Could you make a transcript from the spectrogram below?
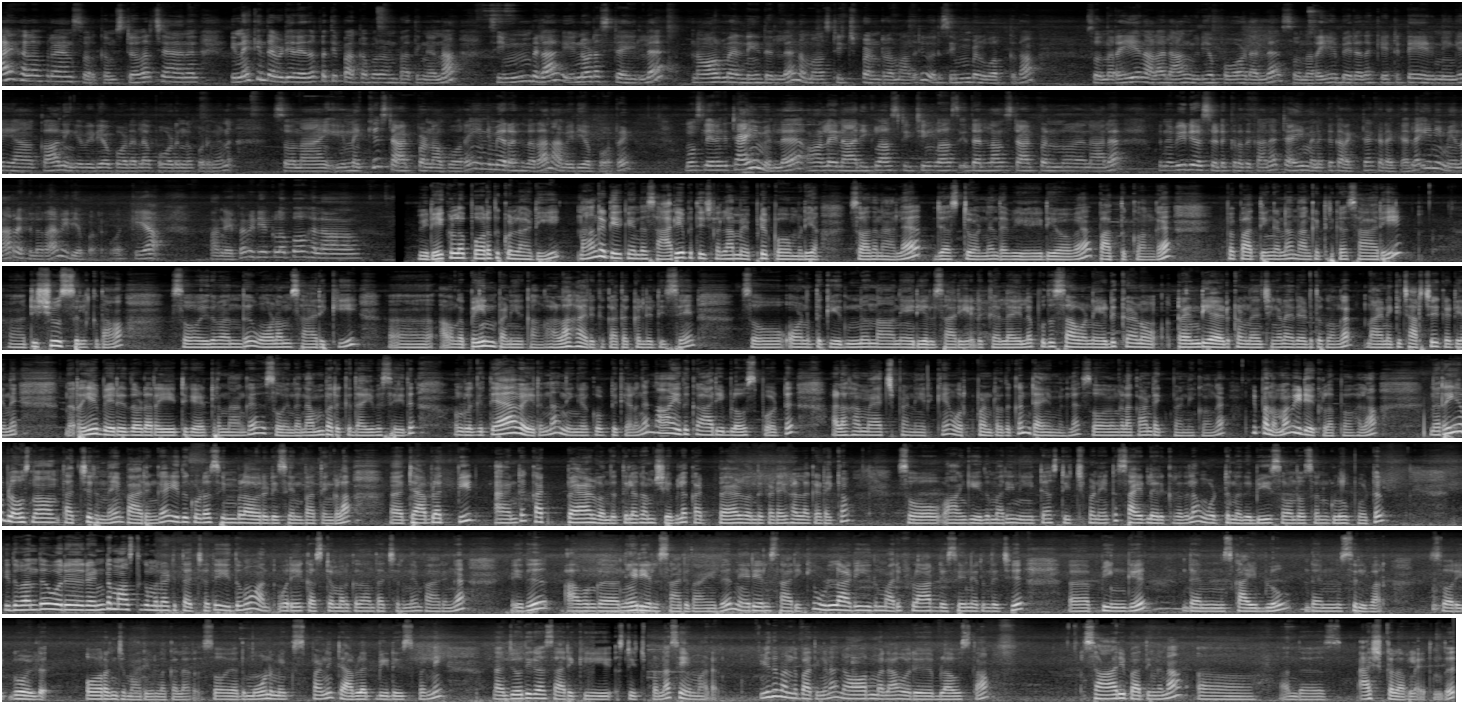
Hi hello friends welcome to our channel இன்றைக்கி இந்த வீடியோவில் எதை பற்றி பார்க்க போகிறோம்னு பார்த்தீங்கன்னா சிம்பிளாக என்னோடய ஸ்டைலில் நார்மல் நீடில் நம்ம ஸ்டிச் பண்ணுற மாதிரி ஒரு சிம்பிள் ஒர்க்கு தான். ஸோ நிறைய நாளாக லாங் வீடியோ போடலை. ஸோ நிறைய பேர் அதை கேட்டுகிட்டே இருந்தீங்க. ஏன்க்கா நீங்கள் வீடியோ போடலை? போடுங்க போடுங்கன்னு. ஸோ நான் இன்றைக்கி ஸ்டார்ட் பண்ண போகிறேன் இனிமேல் ரெகுலராக நான் வீடியோ போடுறேன். மோஸ்ட்லி எனக்கு டைம் இல்லை. Online aari class stitching class இதெல்லாம் ஸ்டார்ட் பண்ணதுனால கொஞ்சம் வீடியோஸ் எடுக்கிறதுக்கான டைம் எனக்கு கரெக்டாக கிடைக்கல. இனிமேல் நான் ரெகுலராக வீடியோ போடுறேன். ஓகேயா வாங்க இப்போ வீடியோக்குள்ளே போகலாம். வீடியோக்குள்ளே போகிறதுக்குள்ளாடி நான் கட்டியிருக்க இந்த சாரியை பற்றி சொல்லாமல் எப்படி போக முடியும்? ஸோ அதனால் ஜஸ்ட் ஒன்று இந்த வீடியோவை பார்த்துக்கோங்க. இப்போ பார்த்தீங்கன்னா நான் கட்டியிருக்க சாரி டிஷ்யூ சில்க் தான். ஸோ இது வந்து ஓணம் சாரிக்கு அவங்க பெயிண்ட் பண்ணியிருக்காங்க. அழகாக இருக்குது கதக்களி டிசைன் ஸோ ஓணத்துக்கு இன்னும் நான் ஏரியல் சாரி எடுக்கலை. இல்லை புதுசாக ஒன்று எடுக்கணும். ட்ரெண்டியாக எடுக்கணும்னு நினச்சிங்கன்னா இதை எடுத்துக்கோங்க. நான் இன்றைக்கி சர்ச்சுக்கு கட்டியிருந்தேன். நிறைய பேர் இதோட ரேட்டு கேட்டிருந்தாங்க. ஸோ இந்த நம்பருக்கு தயவு செய்து உங்களுக்கு தேவை இருந்தால் நீங்கள் கூப்பிட்டு கேளுங்க. நான் இதுக்கு ஆரி ப்ளவுஸ் போட்டு அழகாக மேட்ச் பண்ணியிருக்கேன். ஒர்க் பண்ணுறதுக்கும் டைம் இல்லை. ஸோ இவங்களை காண்டாக்ட் பண்ணிக்கோங்க. இப்போ நம்ம வீடியோக்குள்ளே போகலாம். நிறைய ப்ளவுஸ் நான் தச்சிருந்தேன். பாருங்கள் இது கூட சிம்பிளாக ஒரு டிசைன் பார்த்தீங்களா? டேப்லெட் பீட் அண்டு கட் பேல் வந்து திலகம் ஷேப்பில் கட் பேல் வந்து கடைகளில் கிடைக்கும். ஸோ வாங்கி இது மாதிரி நீட்டாக ஸ்டிச் பண்ணிவிட்டு சைடில் இருக்கிறதெல்லாம் ஒட்டுனது. பி செவன் தௌசண்ட் க்ளூ போட்டு. இது வந்து ஒரு ரெண்டு மாதத்துக்கு முன்னாடி தைச்சது. இதுவும் அந் ஒரே கஸ்டமருக்கு தான் தைச்சிருந்தேன் பாருங்கள் இது அவங்க நேரியல் சாரி தான் இது. நேரியல் சாரிக்கு உள்ளாடி இது மாதிரி ஃப்ளார் டிசைன் இருந்துச்சு. Pink then sky blue then silver sari gold orange மாதிரி உள்ள கலர் ஸோ அது மூணு மிக்ஸ் பண்ணி டேப்லெட் பீட் யூஸ் பண்ணி நான் ஜோதிகா சாரிக்கு ஸ்டிச் பண்ணால் சேம் மாடல் இது வந்து பார்த்திங்கன்னா நார்மலாக ஒரு ப்ளவுஸ் தான். சாரி பார்த்திங்கன்னா அந்த ஆஷ் கலரில் இருந்து.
